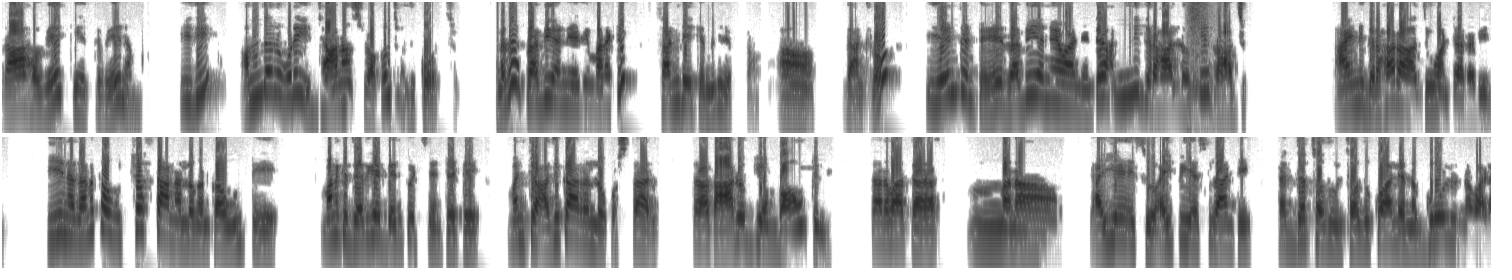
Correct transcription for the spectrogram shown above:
రాహవే కేతువే నమ. ఇది అందరూ కూడా ఈ ధ్యాన శ్లోకం చదువుకోవచ్చు. అదే రవి అనేది మనకి సండే కిందకి చెప్తాం. ఆ దాంట్లో ఏంటంటే రవి అనేవాడి అంటే అన్ని గ్రహాల్లోకి రాజు. ఆయన గ్రహరాజు అంటారు రవి. ఈయన గనక ఉచ్చస్థానంలో గనక ఉంటే మనకి జరిగే బెనిఫిట్స్ ఏంటంటే మంచి అధికారంలోకి వస్తారు. తర్వాత ఆరోగ్యం బాగుంటుంది. తర్వాత మన ఐఏఎస్ ఐపీఎస్ లాంటి పెద్ద చదువులు చదువుకోవాలి అన్న గోల్ ఉన్న వాళ్ళ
